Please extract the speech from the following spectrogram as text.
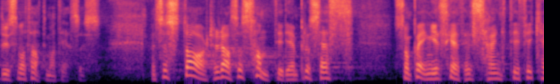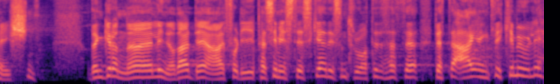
du som har tatt imot Jesus. Men så starter det altså samtidig en prosess som på engelsk heter sanctification. Den grønne linja der, det er for de pessimistiske, de som tror at dette, dette er egentlig ikke mulig.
